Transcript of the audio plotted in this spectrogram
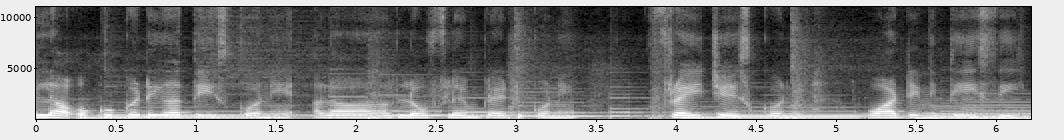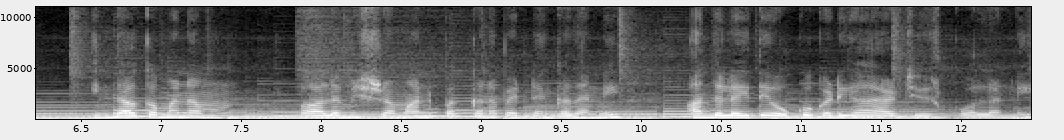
ఇలా ఒక్కొక్కటిగా తీసుకొని అలా లో ఫ్లేమ్ పెట్టుకొని ఫ్రై చేసుకొని వాటిని తీసి ఇందాక మనం పాల మిశ్రమాన్ని పక్కన పెట్టాం కదండి. అందులో అయితే ఒక్కొక్కటిగా యాడ్ చేసుకోవాలండి.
